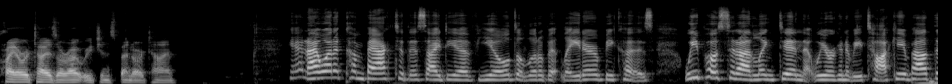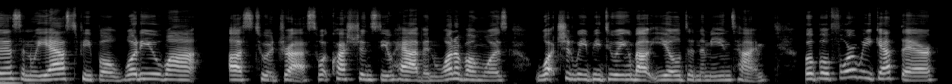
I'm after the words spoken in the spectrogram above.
prioritize our outreach and spend our time. Yeah, and I want to come back to this idea of yield a little bit later because we posted on LinkedIn that we were going to be talking about this and we asked people, what do you want us to address? What questions do you have? And one of them was, what should we be doing about yield in the meantime? But before we get there,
